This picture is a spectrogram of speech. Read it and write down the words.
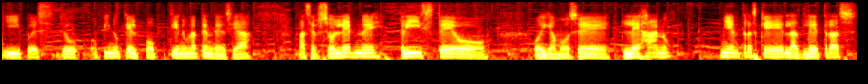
Y pues yo opino que el pop tiene una tendencia a ser solemne, triste o, digamos eh, lejano, mientras que las letras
